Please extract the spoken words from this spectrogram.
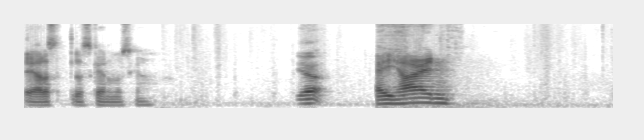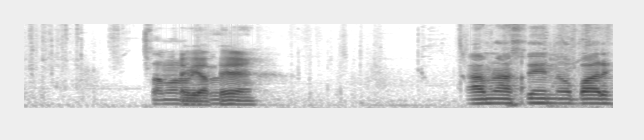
Yeah, let's let's get them. Let's go. Yeah. Hey, hiding. Someone Maybe over up here. I'm not seeing nobody.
